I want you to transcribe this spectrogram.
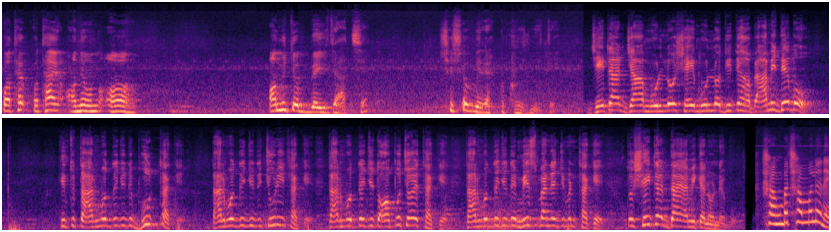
কোথায় কোথায় অনিয়ম, অ- অমিতব্যয়ী যাচ্ছে সেসবের একটু খোঁজ নিতে। যেটার যা মূল্য, সেই মূল্য দিতে হবে। আমি দেব। কিন্তু তার মধ্যে যদি ভূত থাকে, তার মধ্যে যদি চুরি থাকে, তার মধ্যে যদি অপচয় থাকে, তার মধ্যে যদি মিসম্যানেজমেন্ট থাকে, তো সেইটার দায় আমি কেন নেব? সংবাদ সম্মেলনে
